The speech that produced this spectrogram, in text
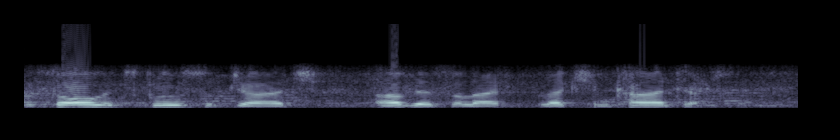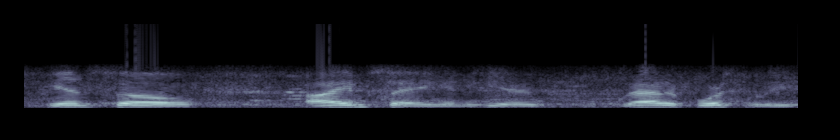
the sole exclusive judge of this ele election contest. And so I'm saying in here rather forcefully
